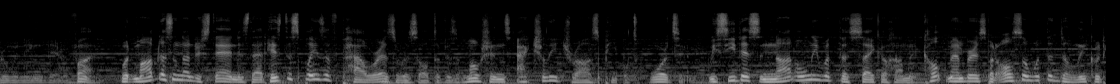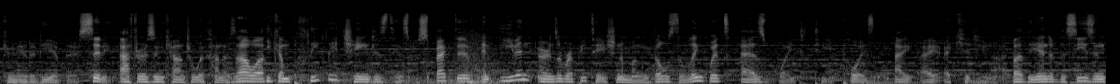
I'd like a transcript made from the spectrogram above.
ruining their fun. What Mob doesn't understand is that his displays of power as a result of his emotions actually draws people towards him. We see this not only with the Psycho Helmet cult members, but also with the delinquent community of their city. After his encounter with Hanazawa, he completely changes his perspective and even earns a reputation among those delinquents as White T Poison. I, I, I kid you not. By the end of the season,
